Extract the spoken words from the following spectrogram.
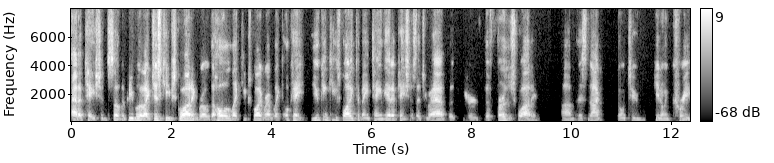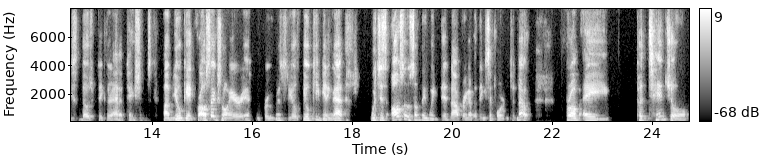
adaptation. So the people are like, just keep squatting, bro. The whole like keep squatting, bro. I'm like, okay, you can keep squatting to maintain the adaptations that you have, but you're the further squatting, um, it's not going to, you know, increase those particular adaptations. Um, you'll get cross-sectional area improvements. You'll you'll keep getting that, which is also something we did not bring up. I think it's important to note from a potential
